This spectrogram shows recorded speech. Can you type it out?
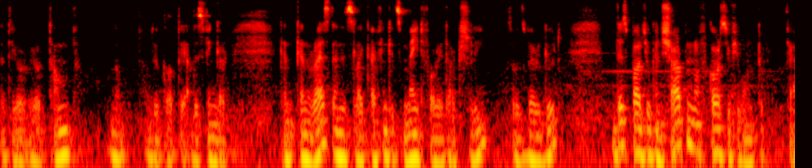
that your your thumb no how do you call it? Yeah this finger can can rest and it's like I think it's made for it actually. So it's very good. This part you can sharpen of course if you want to yeah,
